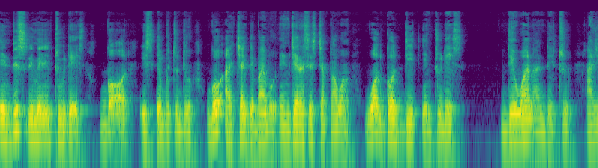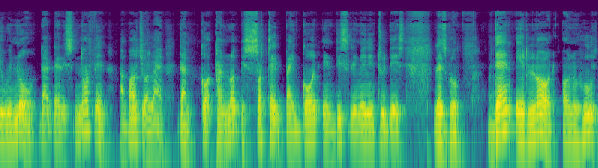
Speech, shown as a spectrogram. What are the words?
In this remaining two days, God is able to do. Go and check the Bible in Genesis chapter 1, what God did in two days, day one and day two and you will know that there is nothing about your life that God cannot be sorted by God in these remaining two days. Let's go. Then a Lord on whose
